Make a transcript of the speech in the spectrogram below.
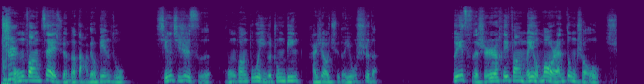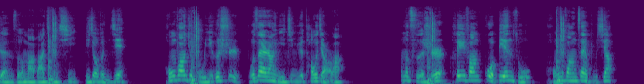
红方再选择打掉边卒。行棋至此，红方多一个中兵还是要取得优势的。所以此时黑方没有贸然动手，选择马八进七比较稳健。红方就补一个士，不再让你进车掏角了。那么此时黑方过边卒，红方再补象。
